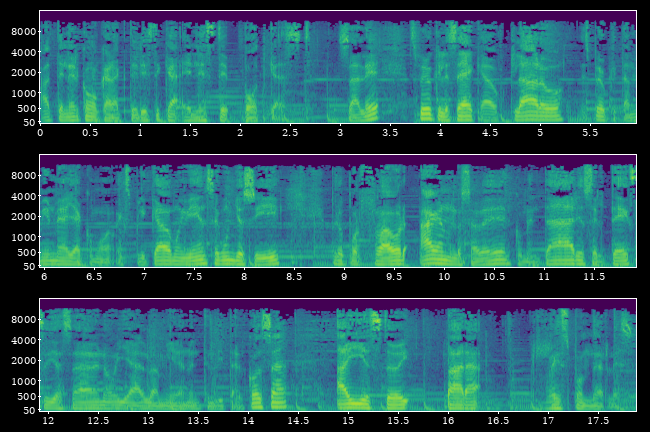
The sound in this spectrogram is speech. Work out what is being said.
a tener como característica en este podcast. ¿Sale? Espero que les haya quedado claro, espero que también me haya como explicado muy bien, según yo sí, pero por favor háganmelo saber, comentarios, el texto, ya saben, oye Alba, mira, no entendí tal cosa, ahí estoy para responderles.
